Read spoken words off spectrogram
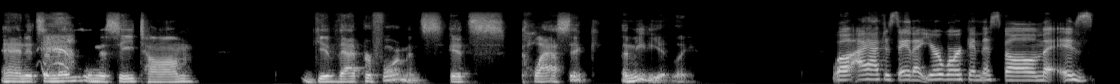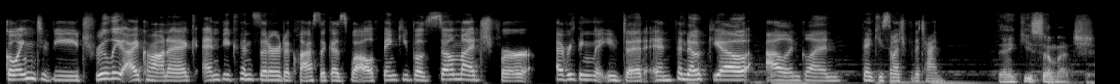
and it's amazing to see Tom give that performance. It's classic immediately. Well, I have to say that your work in this film is going to be truly iconic and be considered a classic as well. Thank you both so much for everything that you did. in Pinocchio, Alan Glen, thank you so much for the time. Thank you so much.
